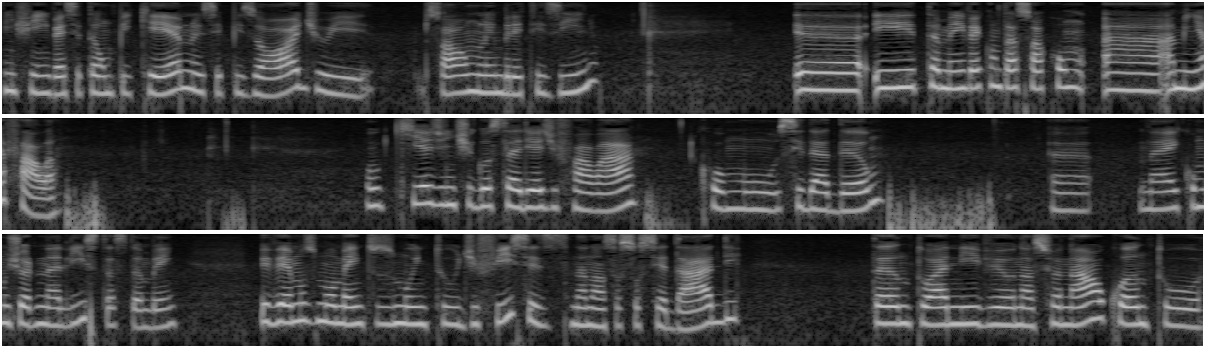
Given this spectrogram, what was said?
enfim, vai ser tão pequeno esse episódio e só um lembretezinho. Uh, e também vai contar só com a, a minha fala. O que a gente gostaria de falar como cidadão, uh, né, e como jornalistas também, vivemos momentos muito difíceis na nossa sociedade, tanto a nível nacional quanto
